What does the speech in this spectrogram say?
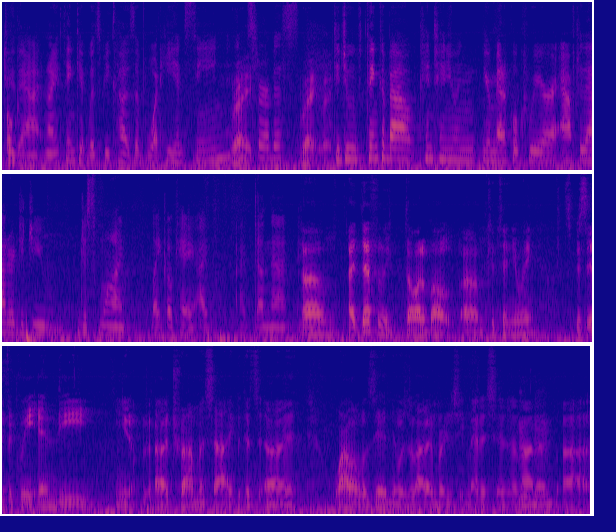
do Okay. that. And I think it was because of what he had seen in service. Right, right. Did you think about continuing your medical career after that, or did you just want, like, okay, I've I've done that? Um, I definitely thought about um, continuing, specifically in the you know uh, trauma side, because uh, while I was in, there was a lot of emergency medicine and a lot of uh,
